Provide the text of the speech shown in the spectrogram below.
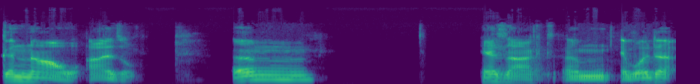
Genau, also. Ähm, er sagt, ähm, er wollte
